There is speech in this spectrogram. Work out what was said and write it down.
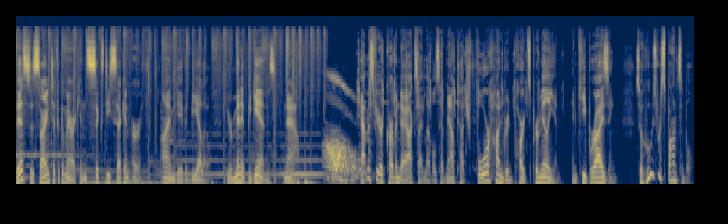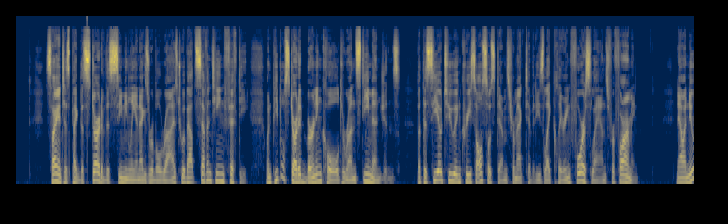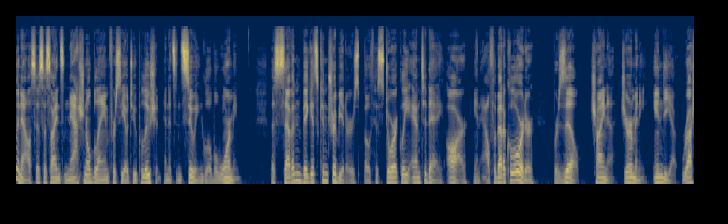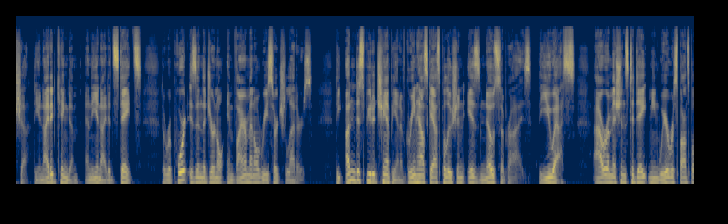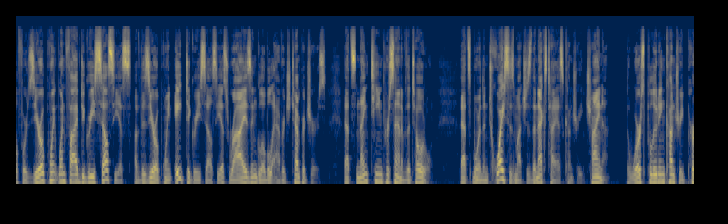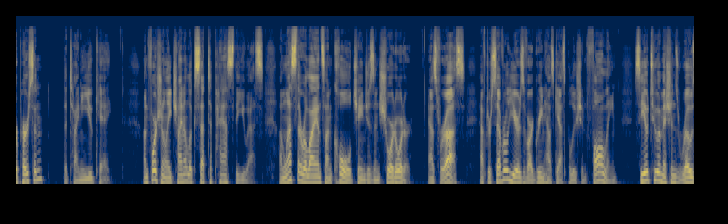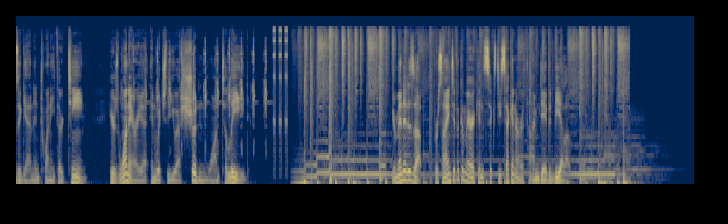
This is Scientific American's 60 Second Earth. I'm David Biello. Your minute begins now. Atmospheric carbon dioxide levels have now touched 400 parts per million and keep rising. So, who's responsible? Scientists peg the start of this seemingly inexorable rise to about 1750, when people started burning coal to run steam engines. But the CO2 increase also stems from activities like clearing forest lands for farming. Now, a new analysis assigns national blame for CO2 pollution and its ensuing global warming. The seven biggest contributors, both historically and today, are, in alphabetical order, Brazil, China, Germany, India, Russia, the United Kingdom, and the United States. The report is in the journal Environmental Research Letters. The undisputed champion of greenhouse gas pollution is no surprise the U.S. Our emissions to date mean we're responsible for 0.15 degrees Celsius of the 0.8 degrees Celsius rise in global average temperatures. That's 19% of the total. That's more than twice as much as the next highest country, China. The worst polluting country per person, the tiny UK. Unfortunately, China looks set to pass the US, unless their reliance on coal changes in short order. As for us, after several years of our greenhouse gas pollution falling, CO2 emissions rose again in 2013. Here's one area in which the U.S. shouldn't want to lead. Your minute is up. For Scientific American's 60 Second Earth, I'm David Biello.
